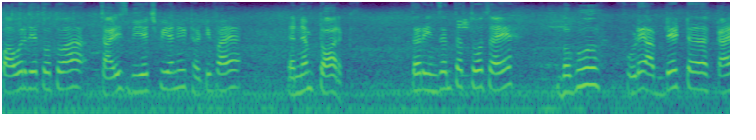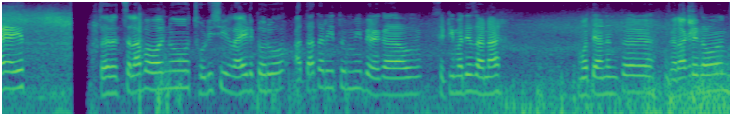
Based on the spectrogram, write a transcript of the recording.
पॉवर देत होता चाळीस बी एच पी आणि thirty five N M torque तर इंजन तर तोच आहे. बघू पुढे अपडेट काय आहेत तर चला भावानो थोडीशी राईड करू. आता तर इथून मी बेळगाव सिटीमध्ये जाणार. मग त्यानंतर घराकडे जाऊन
